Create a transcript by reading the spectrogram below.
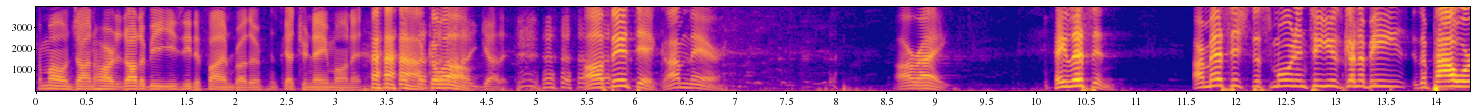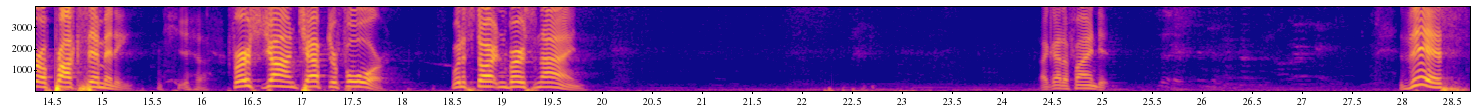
Come on, John Hart. It ought to be easy to find, brother. It's got your name on it. Come on. you got it. Authentic. I'm there. All right. Hey, listen. Our message this morning to you is going to be the power of proximity. Yeah. First John chapter 4. We're going to start in verse 9. I got to find it. This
